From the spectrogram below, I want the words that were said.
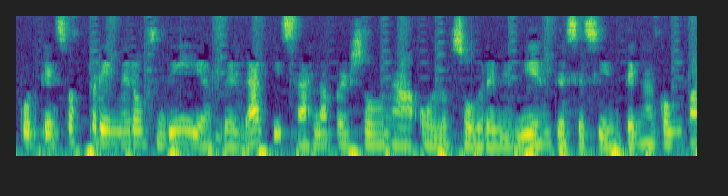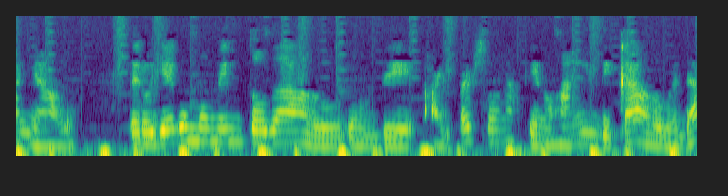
porque esos primeros días, ¿verdad? Quizás la persona o los sobrevivientes se sienten acompañados, pero llega un momento dado donde hay personas que nos han indicado, ¿verdad?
